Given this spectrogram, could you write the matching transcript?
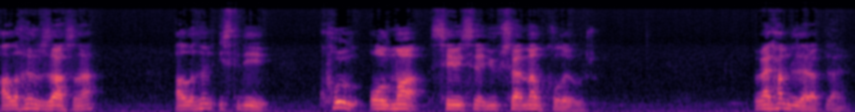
Allah'ın rızasına, Allah'ın istediği kul olma seviyesine yükselmem kolay olur. Velhamdülillah Rabbil Alemin.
